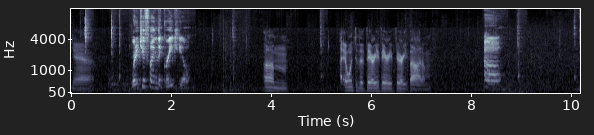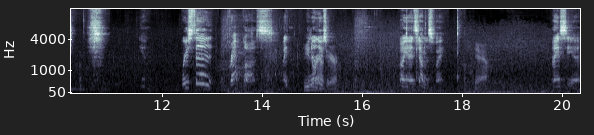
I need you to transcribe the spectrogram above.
Yeah. Where did you find the Great Heal? Um, I went to the very, very, very bottom. Oh. Yeah. Where's the rat boss? I. He's know around here. Oh yeah, it's down this way. Yeah. I see it.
